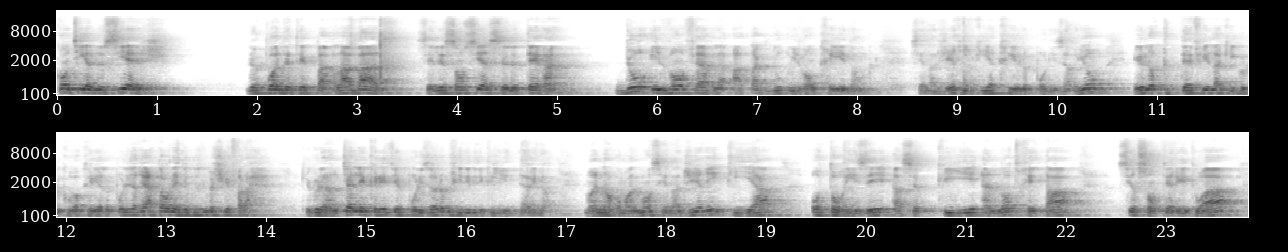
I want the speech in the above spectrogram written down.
Quand il y a le siège, le point de départ, la base, c'est l'essentiel, c'est le terrain. D'où ils vont faire l'attaque, d'où ils vont créer donc. C'est l'Algérie qui a créé le Polisario et le Kadhafi là qui dit qu'il va créer le Polisario. Attends, il dit باش يفرح. كيقول لهم انت اللي كريتي البوليزاريو باش يدير ديك اليد هكذا. Mais normalement, c'est l'Algérie qui a autorisé à ce qu'il y ait un autre État sur son territoire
